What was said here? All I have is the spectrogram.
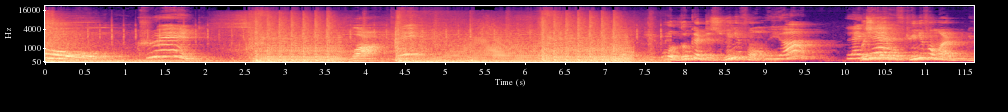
Oh. great. Wow. Great. Oh, look at this uniform. Yeah. Like Which type of uniform are you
